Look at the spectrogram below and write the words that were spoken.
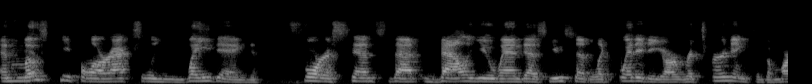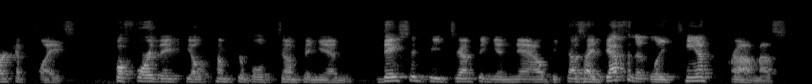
And most people are actually waiting for a sense that value and, as you said, liquidity are returning to the marketplace before they feel comfortable jumping in. They should be jumping in now because I definitely can't promise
